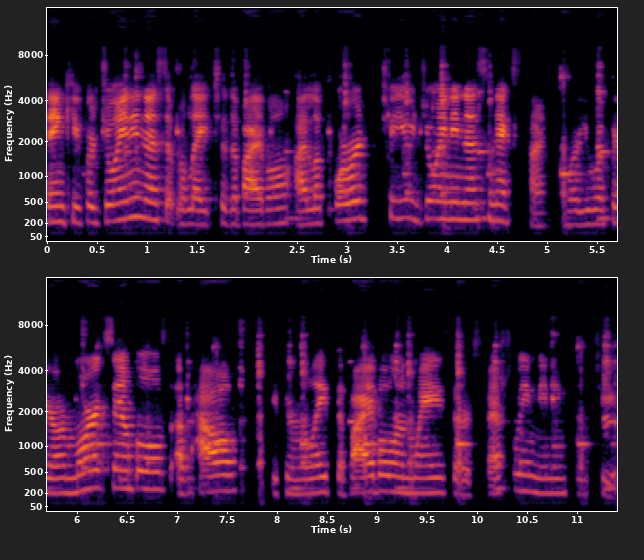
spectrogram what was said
Thank you for joining us at Relate to the Bible. I look forward to you joining us next time, where you will hear more examples of how you can relate the Bible in ways that are especially meaningful to you.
